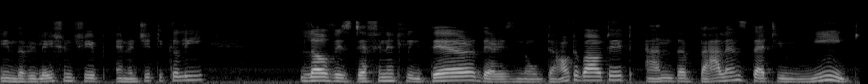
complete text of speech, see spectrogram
in the relationship energetically love is definitely there there is no doubt about it and the balance that you need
